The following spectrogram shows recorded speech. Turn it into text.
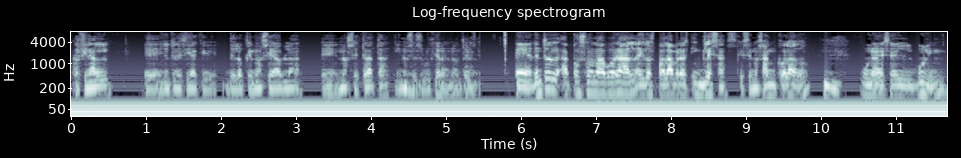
Al final, eh, yo te decía que de lo que no se habla eh, no se trata y no se soluciona. ¿no? Entonces, eh, dentro del acoso laboral hay dos palabras inglesas que se nos han colado. Mm, Una es el bullying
